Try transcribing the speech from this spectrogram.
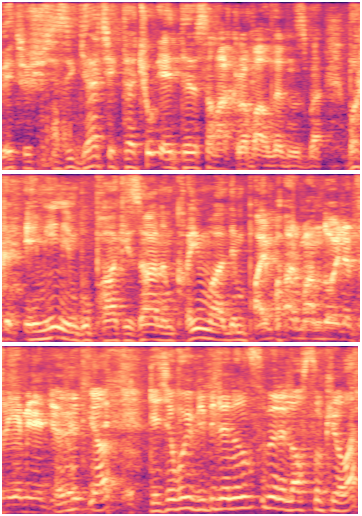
Betüş sizin gerçekten çok enteresan akrabalarınız var. Bakın eminim bu Pakize Hanım kayınvalidemi pay parmağında oynatır yemin ediyorum. Evet ya. Gece boyu birbirlerine nasıl böyle laf sokuyorlar?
